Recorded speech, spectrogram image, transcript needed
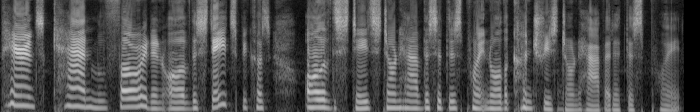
parents can move forward in all of the states because all of the states don't have this at this point and all the countries don't have it at this point.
